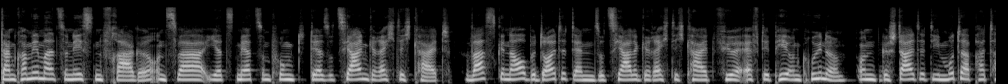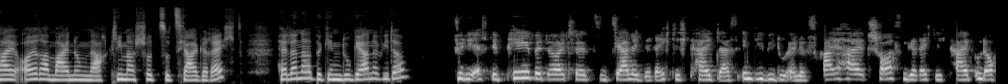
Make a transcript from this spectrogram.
Dann kommen wir mal zur nächsten Frage, und zwar jetzt mehr zum Punkt der sozialen Gerechtigkeit. Was genau bedeutet denn soziale Gerechtigkeit für FDP und Grüne? Und gestaltet die Mutterpartei eurer Meinung nach Klimaschutz sozial gerecht? Helena, beginn du gerne wieder. Für die FDP bedeutet soziale Gerechtigkeit, dass individuelle Freiheit, Chancengerechtigkeit und auch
